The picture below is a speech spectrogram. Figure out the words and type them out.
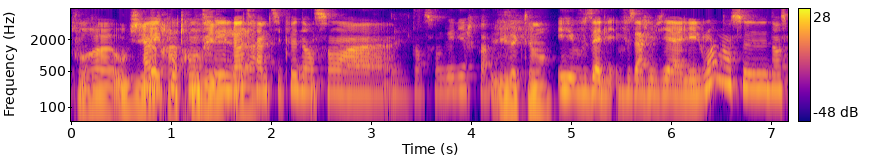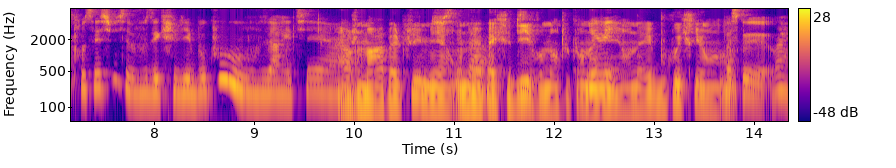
pour euh, obliger ah l'autre à trouver l'autre un petit peu dans son euh, dans son délire quoi. Exactement. Et vous alliez vous arriviez à aller loin dans ce dans ce processus? Vous écriviez beaucoup ou vous arrêtiez Alors je ne me rappelle plus mais on n'avait pas écrit de livres mais en tout cas on avait on avait beaucoup écrit hein. Parce que ouais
